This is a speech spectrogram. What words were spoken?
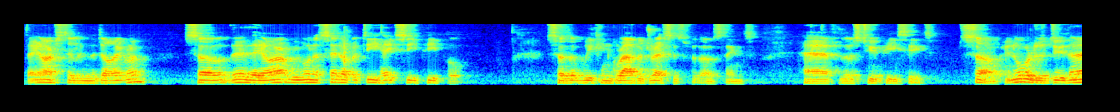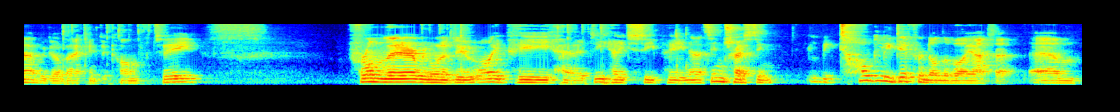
they are still in the diagram. So there they are. We want to set up a DHCP pool so that we can grab addresses for those things, uh, for those two PCs. So in order to do that, we go back into conft. From there, we want to do IP uh, DHCP. Now it's interesting, it'll be totally different on the Vyatta um,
